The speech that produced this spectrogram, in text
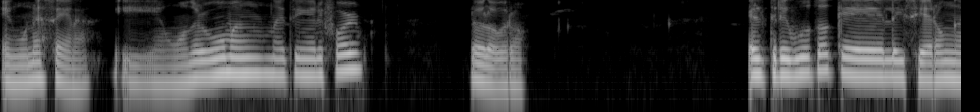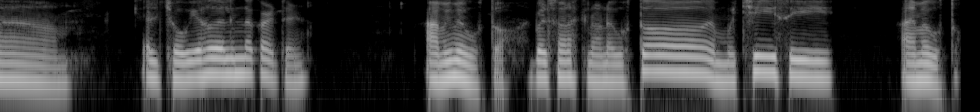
en una escena. Y en Wonder Woman 1984 lo logró. El tributo que le hicieron a el show viejo de Linda Carter, a mí me gustó. Hay personas que no le gustó, es muy cheesy. A mí me gustó.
